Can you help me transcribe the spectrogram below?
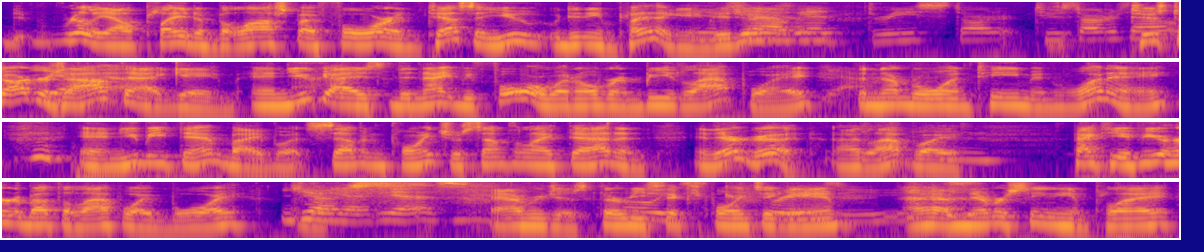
really outplayed them, but lost by four. And Tessa, you didn't even play that game, did you? Yeah, we had three starter, two starters. Two out. starters Yeah. out that game. And you guys, the night before, went over and beat Lapwai, Yeah. the number one team in 1A, and you beat them by, what, seven points or something like that. And, and they're good. Uh, Lapwai. Mm-hmm. In fact, have you heard about the Lapwai boy? Yes. Yes. averages 36 he's points a crazy. game. I have never seen him play.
